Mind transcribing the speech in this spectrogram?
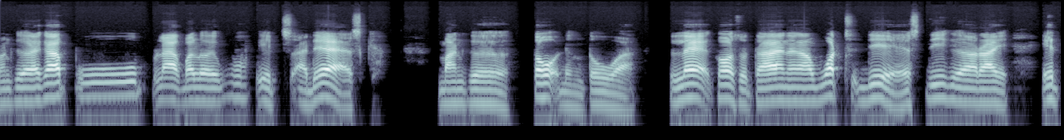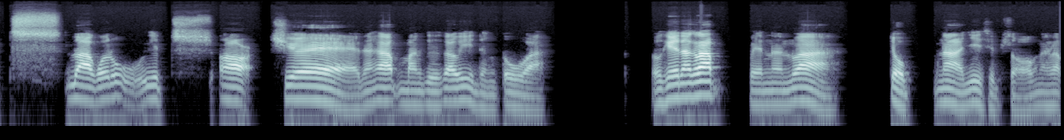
มันคืออะไรครับปุ๊บลากมาเลย It's a desk มันคือโต๊ะหนึ่งตัว และก็สุดท้ายนะครับ What this นี่คืออะไร It's ลากไว้รู้ It's a chair นะครับ มันคือเก้าอี้หนึ่งตัว โอเคนะครับ เป็นนั้นว่าจบหน้า 22 นะครับ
